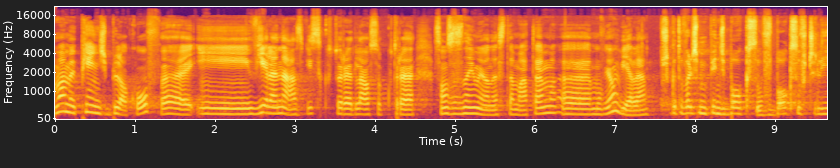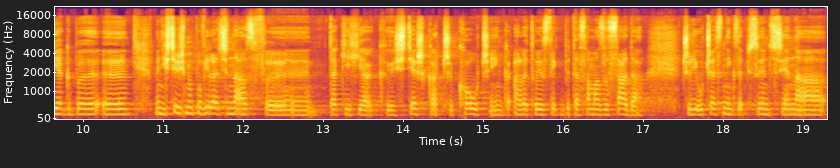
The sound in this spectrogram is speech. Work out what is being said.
Mamy pięć bloków e, i wiele nazwisk, które dla osób, które są zaznajomione z tematem, e, mówią wiele. Przygotowaliśmy pięć boksów. Boksów, czyli jakby y, my nie chcieliśmy powielać nazw takich jak ścieżka czy coaching, ale to jest jakby ta sama zasada. Czyli uczestnik zapisując się na,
